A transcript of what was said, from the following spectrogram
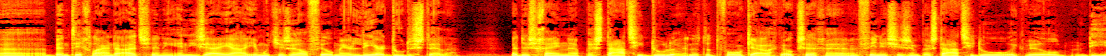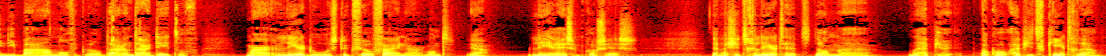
uh, Ben Tichelaar in de uitzending. En die zei: Ja, je moet jezelf veel meer leerdoelen stellen. Dus geen uh, prestatiedoelen. En dat, dat hoor ik eigenlijk ook zeggen. Hè? Een finish is een prestatiedoel. Ik wil die en die baan. Of ik wil daar en daar dit. Of, maar een leerdoel is natuurlijk veel fijner. Want ja, leren is een proces. En als je het geleerd hebt, dan, uh, dan heb je, ook al heb je het verkeerd gedaan,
